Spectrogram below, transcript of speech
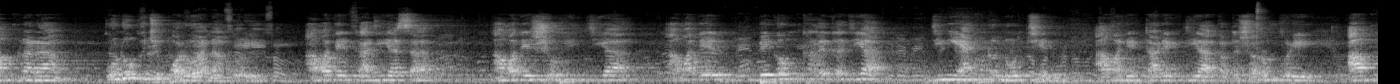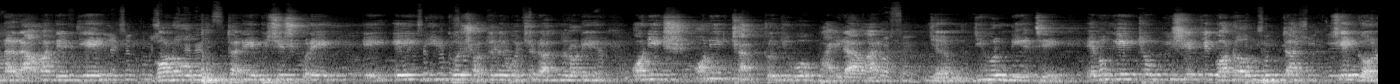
আপনারা কোনো কিছু পরোয়া না করে আমাদের কাজী আসাদ, আমাদের শহীদ জিয়া, আমাদের বেগম খালেদা জিয়া, যিনি এখনও লড়ছেন, আমাদের তারেক জিয়া কথা স্মরণ করে আপনারা আমাদের যে গণ অভ্যুত্থানে বিশেষ করে এই দীর্ঘ সতেরো বছর আন্দোলনে অনেক অনেক ছাত্র, যুবক ভাইরা আমার জীবন দিয়েছে এবং এই চব্বিশের যে গণ অভ্যুত্থান সেই গণ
